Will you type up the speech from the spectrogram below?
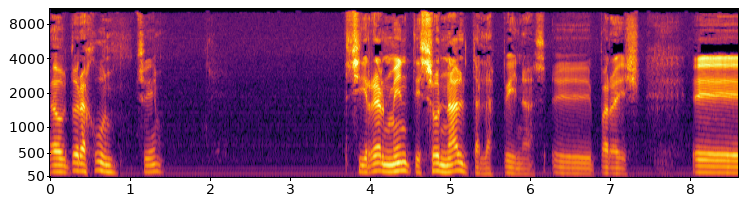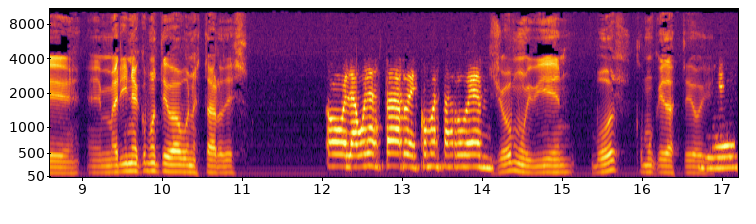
la doctora Jun, ¿sí? Si realmente son altas las penas eh, para ella. Eh, eh, Marina, ¿cómo te va? Buenas tardes. Hola, buenas tardes. ¿Cómo estás, Rubén? Yo muy bien. ¿Vos cómo quedaste hoy? Bien,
